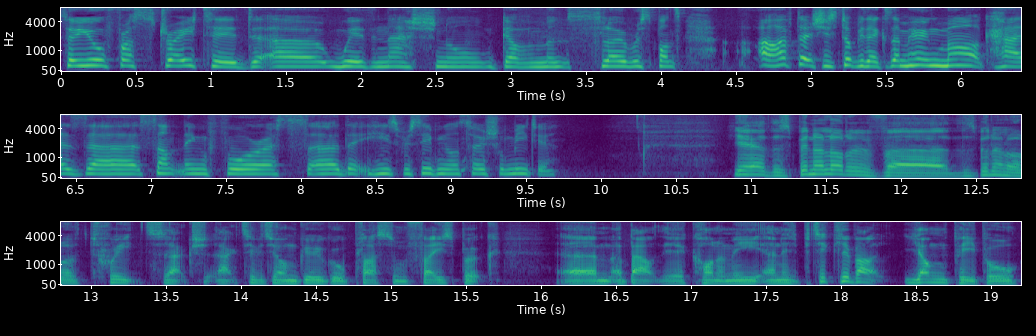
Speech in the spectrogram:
So you're frustrated uh, with national government's slow response. I'll have to actually stop you there because I'm hearing Mark has uh, something for us uh, that he's receiving on social media. Yeah, there's been a lot of uh, there's been a lot of tweets activity on Google Plus and Facebook um, about the economy and particularly about young people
